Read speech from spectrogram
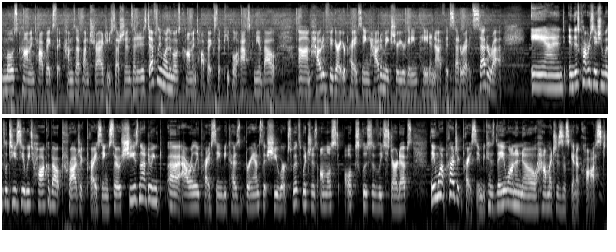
most common topics that comes up on strategy sessions, and it is definitely one of the most common topics that people ask me about um, how to figure out your pricing, how to make sure you're getting paid enough, et cetera, et cetera. And in this conversation with Laetitia, we talk about project pricing. So she's not doing uh, hourly pricing because brands that she works with, which is almost exclusively startups, they want project pricing because they want to know how much is this going to cost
